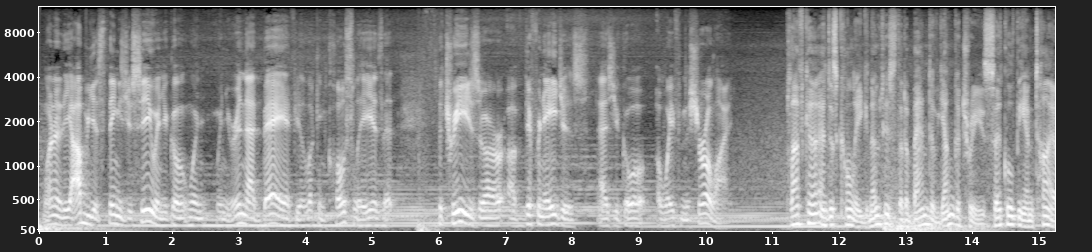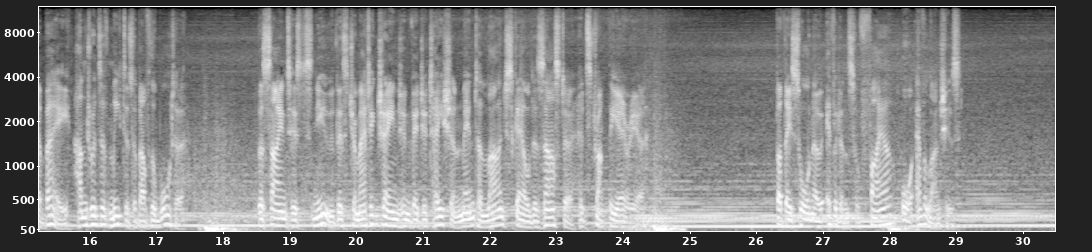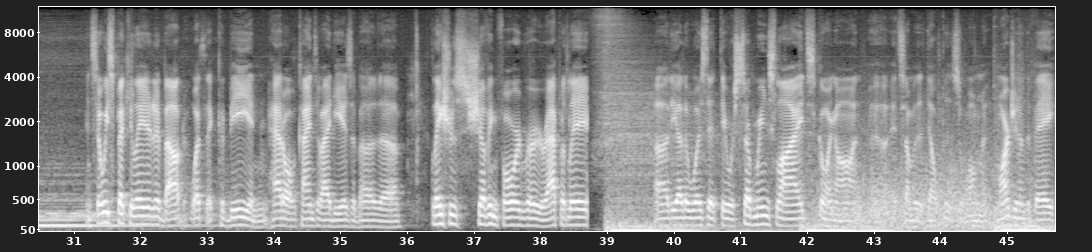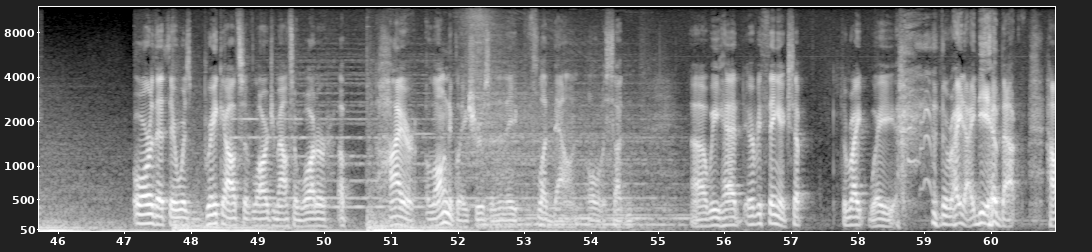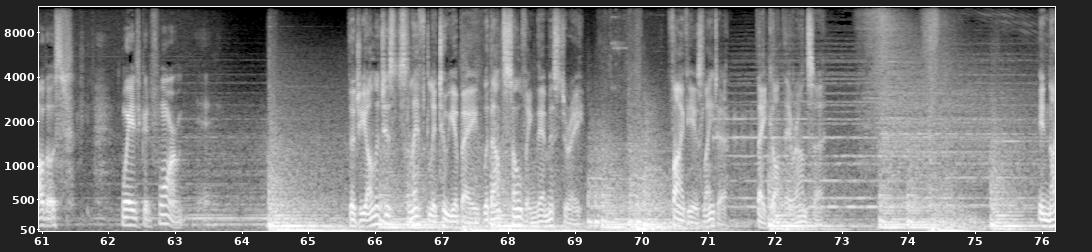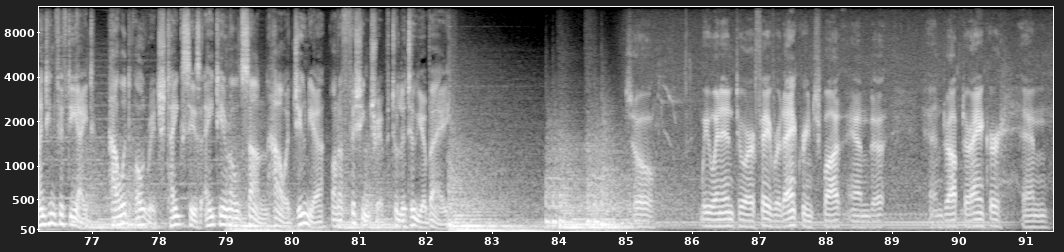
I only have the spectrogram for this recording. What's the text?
One of the obvious things you see when you go when when you're in that bay, if you're looking closely, is that the trees are of different ages as you go away from the shoreline. Plafker and his colleague noticed that a band of younger trees circled the entire bay hundreds of meters above the water. The scientists knew this dramatic change in vegetation meant a large-scale disaster had struck the area. But they saw no evidence of fire or avalanches. And so we speculated about what that could be and had all kinds of ideas about uh, glaciers shoving forward very rapidly. Uh, the other was that there were submarine slides going on uh, at some of the deltas along the margin of the bay, or that there was breakouts of large amounts of water up higher along the glaciers and then they flood down all of a sudden. Uh, we had everything except the right way, the right idea about how those waves could form. The geologists left Lituya Bay without solving their mystery. Five years later, they got their answer. In 1958, Howard Ulrich takes his eight-year-old son, Howard Jr., on a fishing trip to Lituya Bay. So we went into our favorite anchoring spot and uh, and dropped our anchor and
